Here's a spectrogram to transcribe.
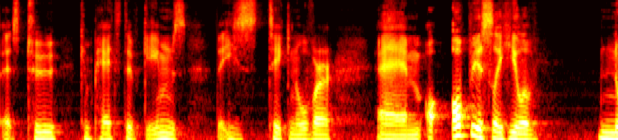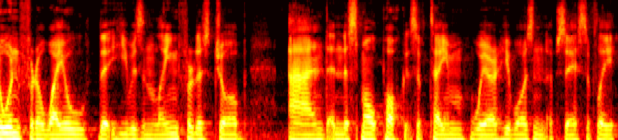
it's two competitive games that he's taken over um, obviously, he'll have known for a while that he was in line for this job, and in the small pockets of time where he wasn't obsessively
